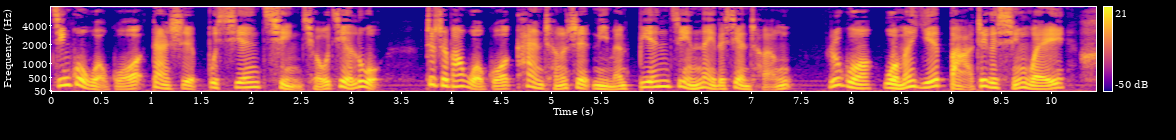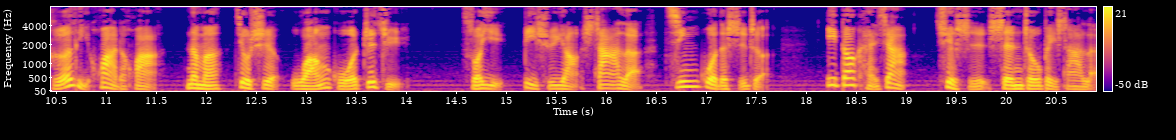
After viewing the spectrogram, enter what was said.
经过我国，但是不先请求借路，这是把我国看成是你们边境内的县城。”如果我们也把这个行为合理化的话，那么就是亡国之举，所以必须要杀了经过的使者，一刀砍下。确实，申州被杀了。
